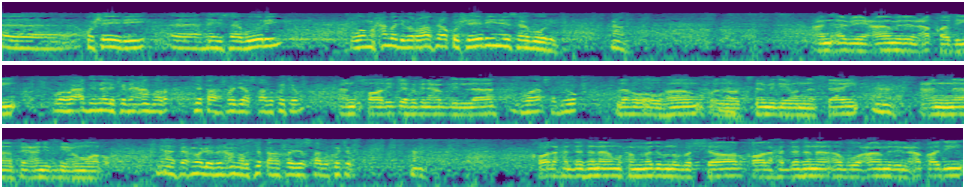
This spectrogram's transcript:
آه، قشيري نيسابوري ومحمد بن رافع قشيري نيسابوري نعم عن أبي عامر العقدي وهو عبد الملك بن عمر ثقة أخرج أصحاب الكتب. عن خارجة بن عبد الله هو صدوق. له أوهام أخرجه الترمذي والنسائي. نعم. عن نافع عن ابن عمر. نافع مولى بن عمر ثقة أخرج أصحاب الكتب. نعم. قال حدثنا محمد بن بشار قال حدثنا أبو عامر العقدي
